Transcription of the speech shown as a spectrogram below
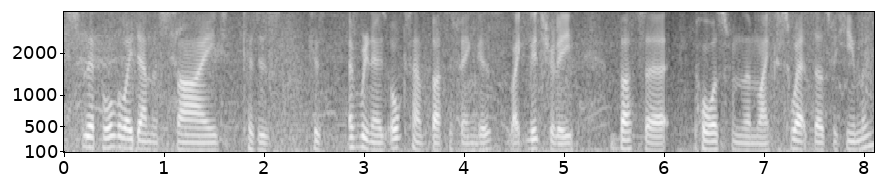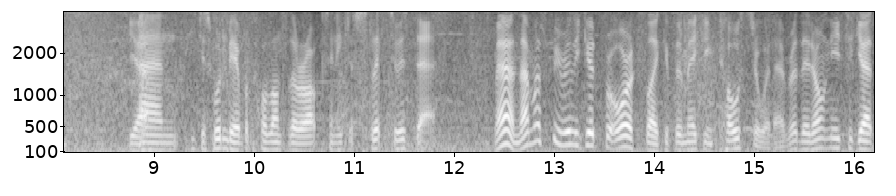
slip all the way down the side, because because everybody knows orcs have butterfingers. Like literally, butter pours from them like sweat does for humans. Yeah. And he just wouldn't be able to hold onto the rocks, and he just slipped to his death. Man, that must be really good for orcs. Like if they're making toast or whatever, they don't need to get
